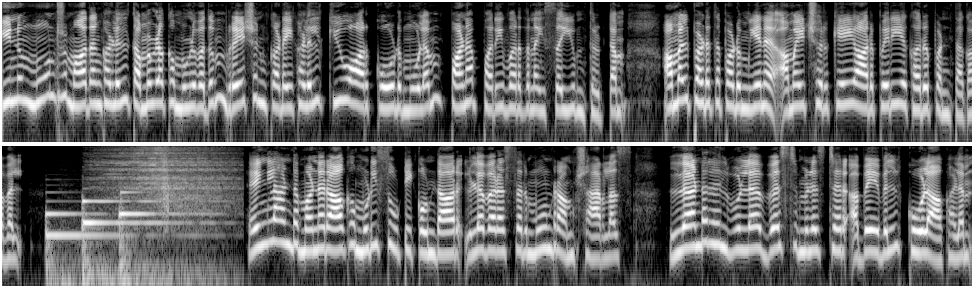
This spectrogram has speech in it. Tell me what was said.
இன்னும் மூன்று மாதங்களில் தமிழகம் முழுவதும் ரேஷன் கடைகளில் கியூஆர் கோடு மூலம் பண பரிவர்த்தனை செய்யும் திட்டம் அமல்படுத்தப்படும் என அமைச்சர் கே ஆர் பெரிய கருப்பன் தகவல். இங்கிலாந்து மன்னராக முடிசூட்டிக் கொண்டார் இளவரசர் மூன்றாம் சார்லஸ். லண்டனில் உள்ள வெஸ்ட் மினிஸ்டர் அபேவில் கோலாகலம்.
